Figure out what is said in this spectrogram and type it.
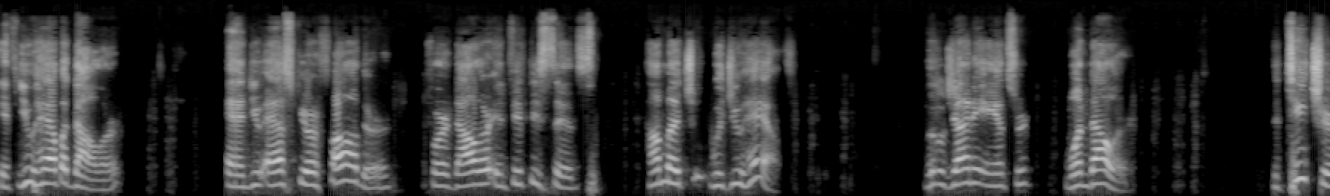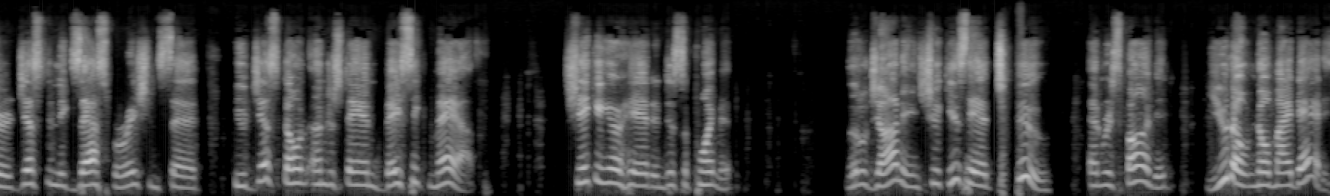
if you have a dollar and you ask your father for a dollar and 50 cents, how much would you have? Little Johnny answered, $1. The teacher, just in exasperation, said, You just don't understand basic math shaking her head in disappointment. Little Johnny shook his head too and responded, You don't know my daddy.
